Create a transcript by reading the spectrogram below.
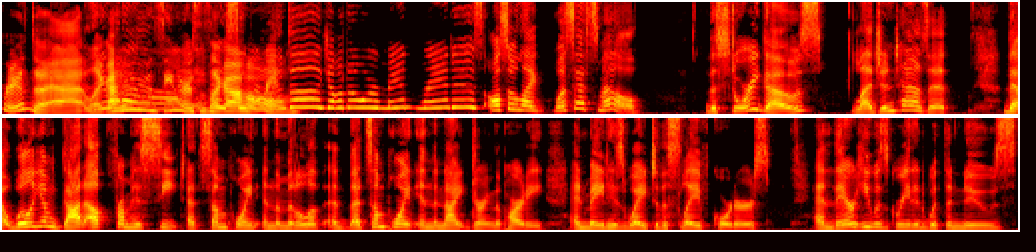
Miranda at? Like, I haven't even seen her since I Anybody got home. Miranda? Y'all know where Man- Miranda is? Also, like, what's that smell? The story goes, legend has it, that William got up from his seat at some point in the middle of at some point in the night during the party and made his way to the slave quarters, and there he was greeted with the news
